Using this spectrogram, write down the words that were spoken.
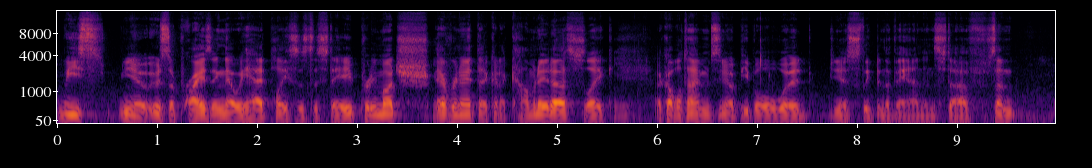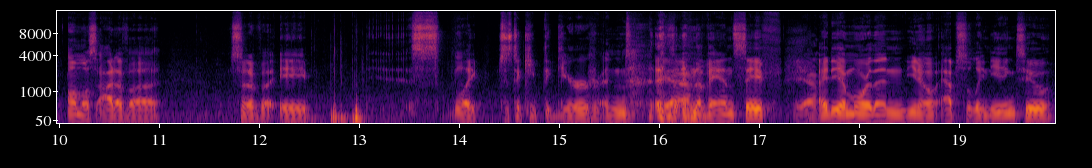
we you know it was surprising that we had places to stay pretty much every night that could accommodate us. Like a couple times you know people would you know sleep in the van and stuff. Some almost out of a sort of a, a like just to keep the gear and Yeah. and the van safe Yeah. idea more than you know absolutely needing to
